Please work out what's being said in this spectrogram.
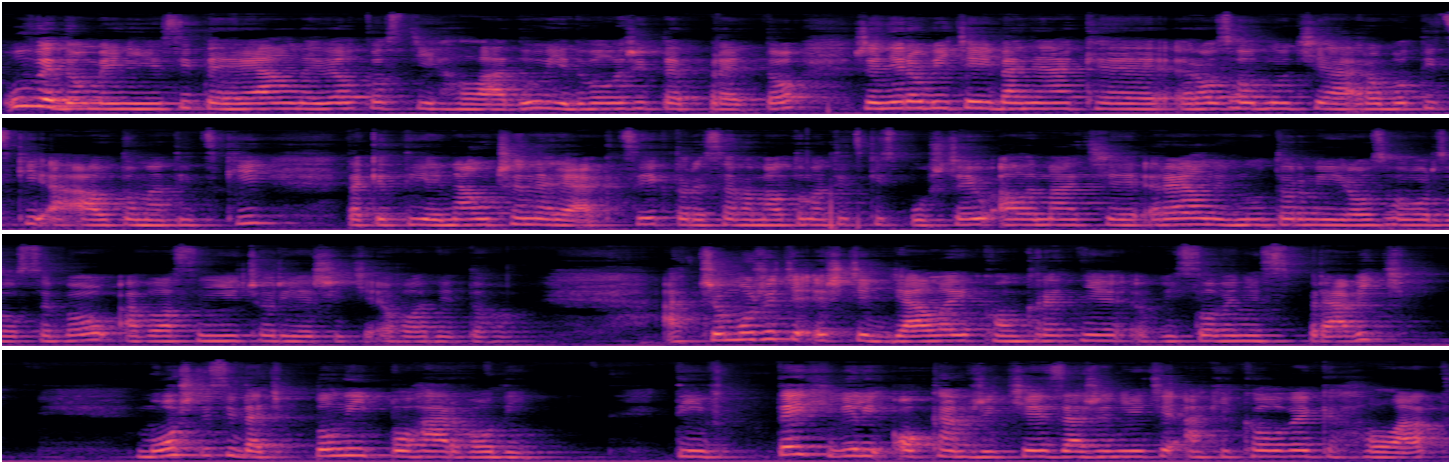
uvedomenie si tej reálnej veľkosti hladu je dôležité preto, že nerobíte iba nejaké rozhodnutia roboticky a automaticky, také tie naučené reakcie, ktoré sa vám automaticky spúšťajú, ale máte reálny vnútorný rozhovor so sebou a vlastne niečo riešite ohľadne toho. A čo môžete ešte ďalej konkrétne vyslovene spraviť? Môžete si dať plný pohár vody. Tým v tej chvíli okamžite zaženiete akýkoľvek hlad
